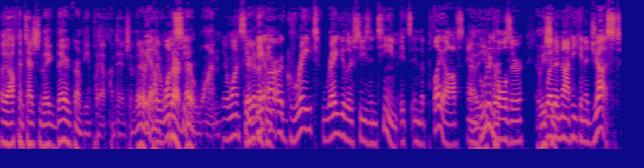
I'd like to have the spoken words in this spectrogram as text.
playoff contention. They they're going to be in playoff contention. They're Oh yeah, they're one they're, seed. They're one. They're one seed. gonna They be- are a great regular season team. It's in the playoffs, and Yeah, you br- Budenholzer, whether you- or not he can adjust,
